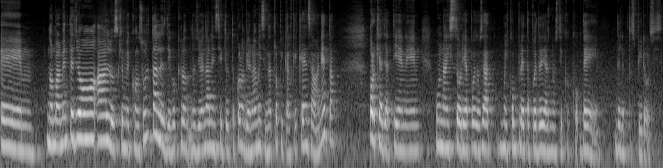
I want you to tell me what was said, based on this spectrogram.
em, normalmente yo a los que me consultan les digo que los, lleven al Instituto Colombiano de Medicina Tropical que queda en Sabaneta, porque allá tienen una historia, pues, o sea, muy completa, pues, de diagnóstico de, de leptospirosis.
